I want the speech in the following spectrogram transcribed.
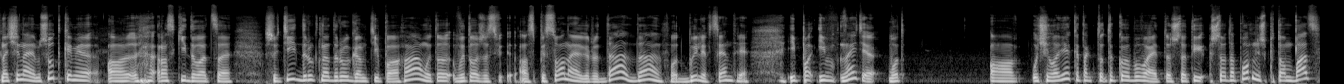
начинаем шутками а, раскидываться, шутить друг над другом, типа, ага, мы то, вы тоже с, а, с Писона, я говорю, да, да, вот были в центре, и, по, и знаете, вот а, у человека так, такое бывает, то, что ты что-то помнишь, потом бац,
